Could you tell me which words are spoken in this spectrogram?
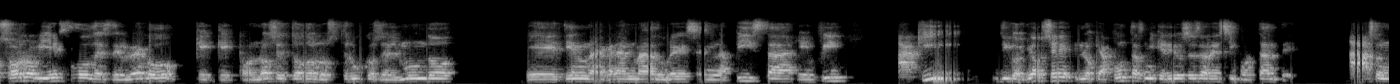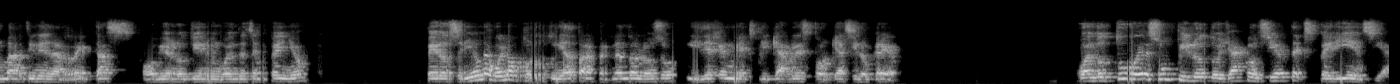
zorro viejo, desde luego, que, que conoce todos los trucos del mundo. eh, tiene una gran madurez en la pista, en fin. Aquí, digo, yo sé, lo que apuntas, mi querido César, es importante. Aston Martin en las rectas, obvio, no tiene un buen desempeño, pero sería una buena oportunidad para Fernando Alonso y déjenme explicarles por qué así lo creo. Cuando tú eres un piloto ya con cierta experiencia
